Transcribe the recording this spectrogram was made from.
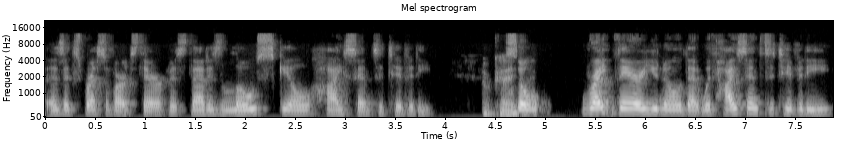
as expressive arts therapists that is low skill high sensitivity okay so right there you know that with high sensitivity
